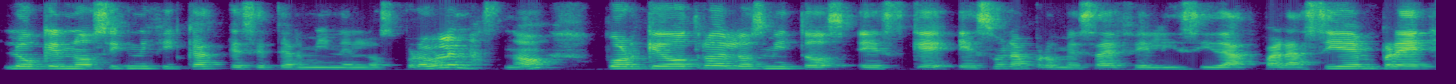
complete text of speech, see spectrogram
lo que no significa que se terminen los problemas, ¿no? Porque otro de los mitos es que es una promesa de felicidad para siempre,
